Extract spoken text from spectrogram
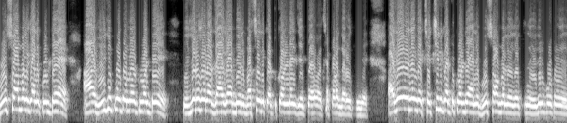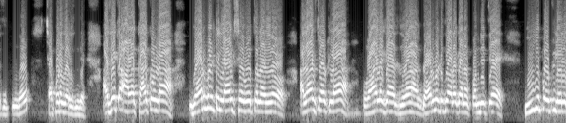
భూస్వాములు కనుకుంటే ఆ వీధి పూట ఉన్నటువంటి ఎదురుగున్న జాగా మీరు మసీదు కట్టుకోండి అని చెప్పే చెప్పడం జరుగుతుంది. అదేవిధంగా చర్చిని కట్టుకోండి అని భూస్వాములు ఏదవుతుందో ఎదురుపూట ఏదవుతుందో చెప్పడం జరుగుతుంది. అదే అలా కాకుండా గవర్నమెంట్ ల్యాండ్స్ ఏమవుతున్నాయో అలాంటి చోట్ల వాళ్ళకి గవర్నమెంట్ ద్వారా కనుక పొందితే వీధిపోట్లు లేని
